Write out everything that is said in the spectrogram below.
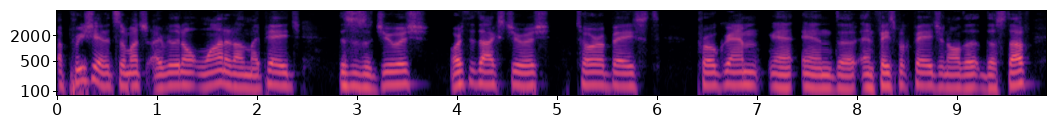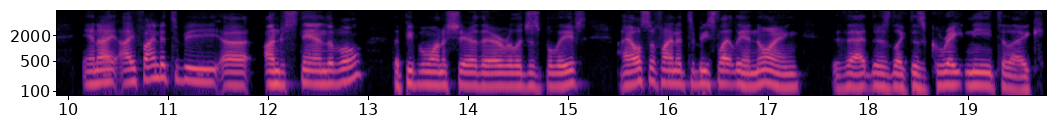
appreciate it so much. I really don't want it on my page. This is a Jewish, Orthodox Jewish, Torah based program and and, uh, and Facebook page and all the the stuff and I, I find it to be uh, understandable that people want to share their religious beliefs. I also find it to be slightly annoying that there's like this great need to like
